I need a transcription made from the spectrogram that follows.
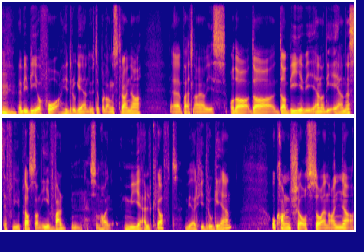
Mm. Men vi blir å få hydrogen ute på Langstranda uh, på et eller annet vis. Og da, da, da, blir vi en av de eneste flyplassene i verden som har mye elkraft. Vi har hydrogen, og kanskje også en annen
